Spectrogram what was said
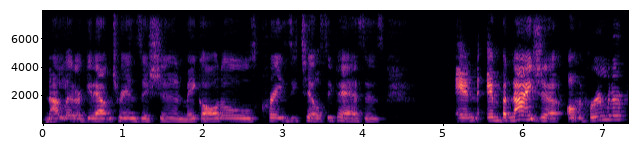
not let her get out in transition, make all those crazy Chelsea passes. And and Betnijah on the perimeter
